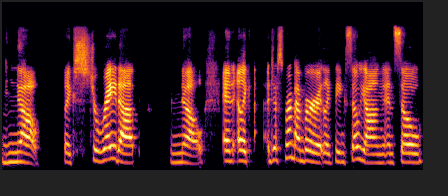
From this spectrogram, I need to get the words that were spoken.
no. Like straight up no. And like, I just remember like being so young and so,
